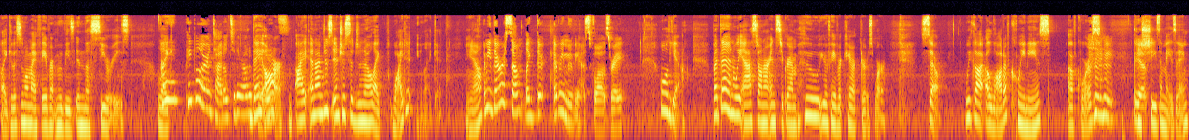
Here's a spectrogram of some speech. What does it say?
like this is one of my favorite movies in the series. I Like mean, people are entitled to their own. they opinions. are. I and I'm just interested to know like why didn't you like it? You know? I mean, there were some like there. Every movie has flaws, right? Well, yeah. But then we asked on our Instagram who your favorite characters were. So we got a lot of Queenies, of course, because Yeah. she's amazing.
